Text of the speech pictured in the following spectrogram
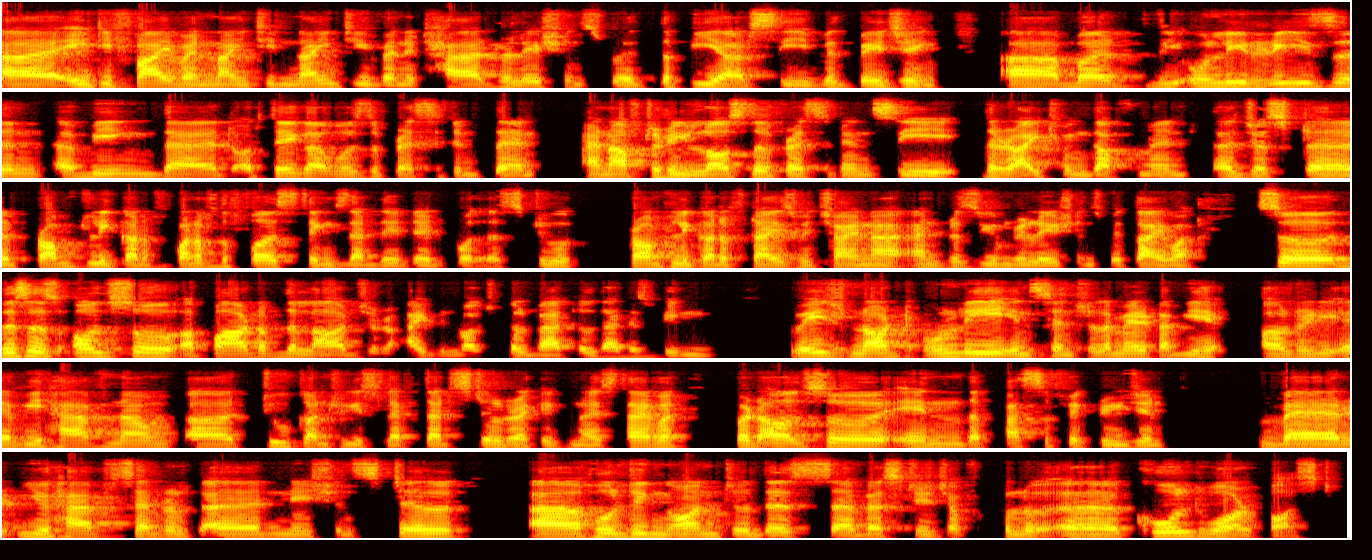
85 and 1990 when it had relations with the PRC, with Beijing. Uh, but the only reason uh, being that Ortega was the president then, and after he lost the presidency, the right-wing government uh, just uh, promptly cut off. One of the first things that they did was to promptly cut off ties with China and resume relations with Taiwan. So this is also a part of the larger ideological battle that is being waged not only in Central America. We already uh, we have now uh, two countries left that still recognize Taiwan, but also in the Pacific region, where you have several uh, nations still uh, holding on to this uh, vestige of uh, Cold War past,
